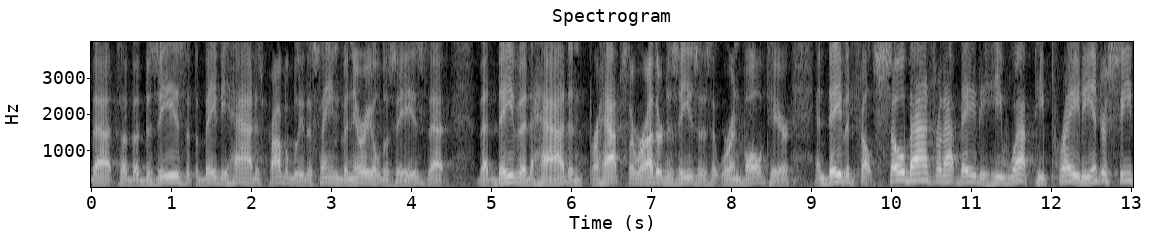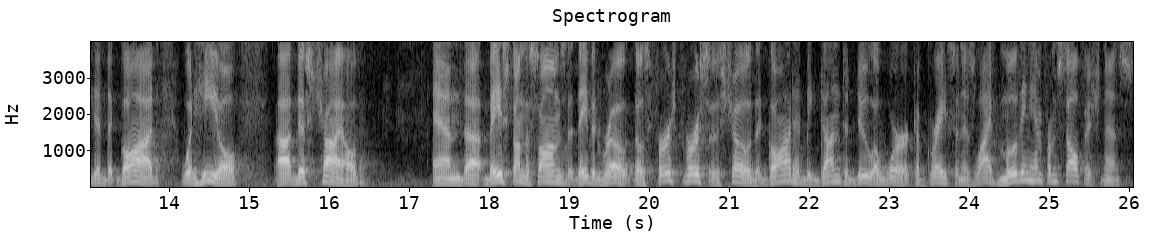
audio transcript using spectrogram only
that uh, the disease that the baby had is probably the same venereal disease that, that David had, and perhaps there were other diseases that were involved here. And David felt so bad for that baby. He wept, he prayed, he interceded that God would heal uh, this child. And uh, based on the Psalms that David wrote, those first verses show that God had begun to do a work of grace in his life, moving him from selfishness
